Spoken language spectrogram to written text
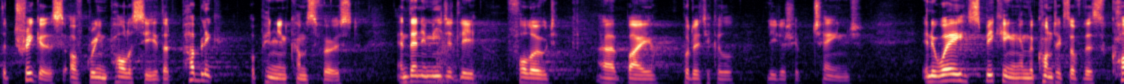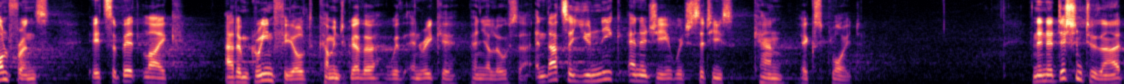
the triggers of green policy that public opinion comes first and then immediately followed uh, by political leadership change. In a way, speaking in the context of this conference, it's a bit like Adam Greenfield coming together with Enrique Peñalosa. And that's a unique energy which cities can exploit. And in addition to that,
